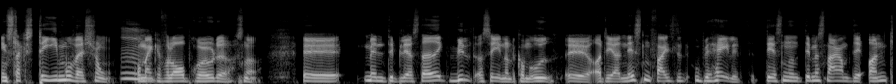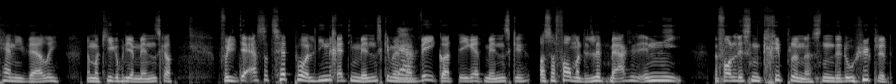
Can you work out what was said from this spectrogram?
en slags demo-version, mm. hvor man kan få lov at prøve det og sådan noget. Øh, men det bliver stadig vildt at se, når det kommer ud. Øh, og det er næsten faktisk lidt ubehageligt. Det er sådan det, man snakker om, det er uncanny valley, når man kigger på de her mennesker. Fordi det er så tæt på at ligne et rigtigt menneske, men Ja. man ved godt, det ikke er et menneske. Og så får man det lidt mærkeligt indeni. Man får det lidt sådan kriblende, sådan lidt uhyggeligt.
